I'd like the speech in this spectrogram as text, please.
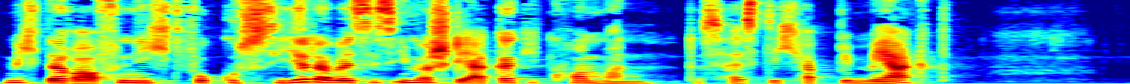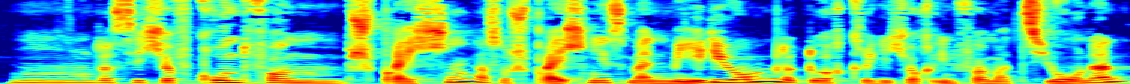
mich darauf nicht fokussiert, aber es ist immer stärker gekommen. Das heißt, ich habe bemerkt, hm, dass ich aufgrund von Sprechen, also Sprechen ist mein Medium, dadurch kriege ich auch Informationen,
